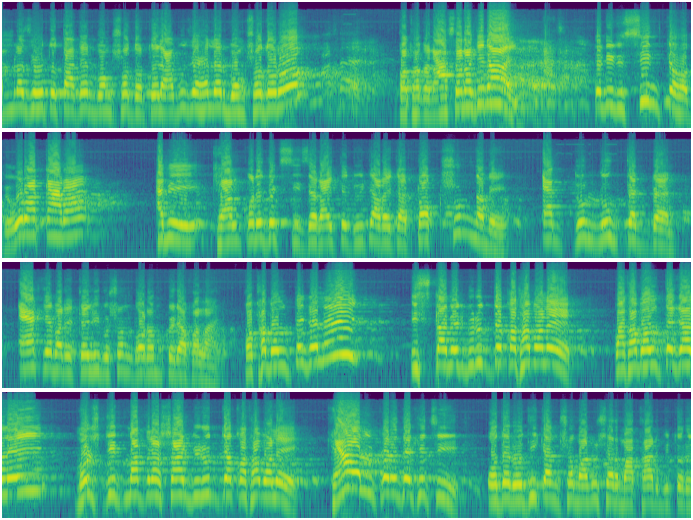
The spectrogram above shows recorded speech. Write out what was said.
আমরা যেহেতু তাদের বংশধর তাহলে আবু জাহেলের বংশধরও কথা কেন আছে নাকি নাই? এটি চিনতে হবে। ওরা কারা? আমি খেয়াল করে দেখছি যে রাইতে দুইটা, আড়াইটা টকশুন নামে একদল লোক দেখবেন, একেবারে টেলিভিশন গরম করে ফেলায়। কথা বলতে গেলেই ইসলামের বিরুদ্ধে কথা বলে। কথা বলতে গেলেই মসজিদ, মাদ্রাসার বিরুদ্ধে কথা বলে। খেয়াল করে দেখেছি ওদের অধিকাংশ মানুষের মাথার ভিতরে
